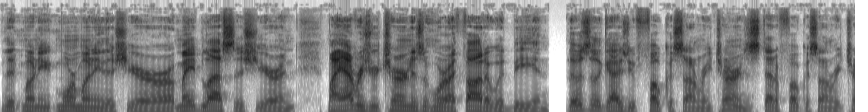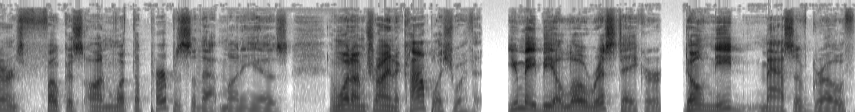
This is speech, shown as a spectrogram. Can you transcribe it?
the money more money this year, or I made less this year, and my average return isn't where I thought it would be. And those are the guys who focus on returns instead of focus on returns. Focus on what the purpose of that money is and what I'm trying to accomplish with it. You may be a low risk taker, don't need massive growth,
